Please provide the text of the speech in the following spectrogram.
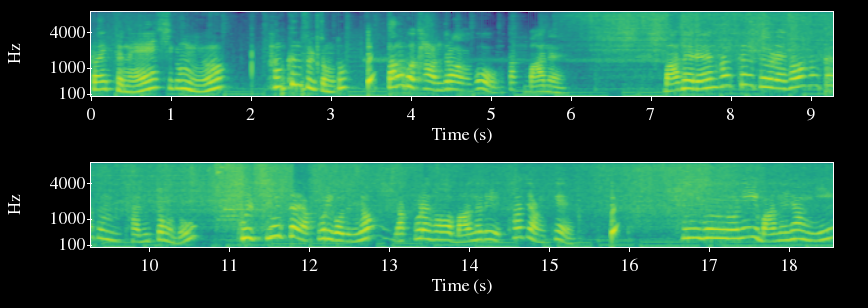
프라이팬에 식용유 한 큰술 정도? 딴 거 다 안 들어가고 딱 마늘. 마늘은 한 큰술에서 한 큰술 반 정도? 불 진짜 약불이거든요? 약불에서 마늘이 타지 않게 충분히 마늘 향이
